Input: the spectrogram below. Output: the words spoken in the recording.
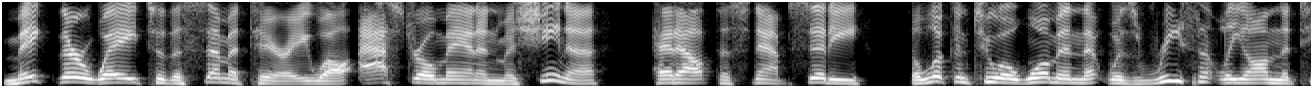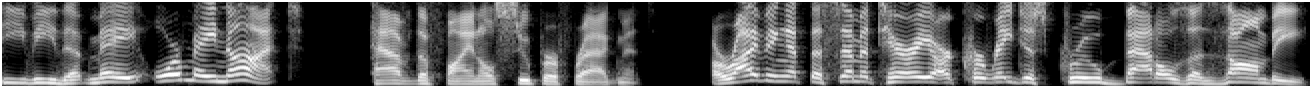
make their way to the cemetery while Astro Man and Machina head out to Snap City to look into a woman that was recently on the TV that may or may not have the final super fragment. Arriving at the cemetery, our courageous crew battles a zombie,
